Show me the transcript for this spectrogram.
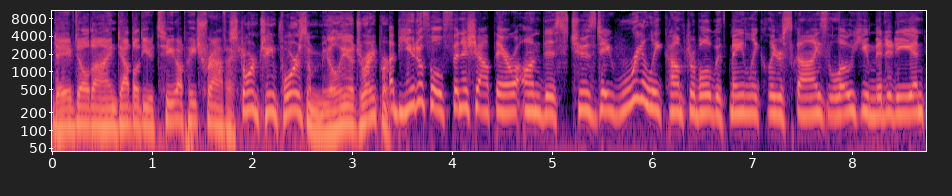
Dave Dildine, WTOP Traffic. Storm Team 4's Amelia Draper. A beautiful finish out there on this Tuesday. Really comfortable with mainly clear skies, low humidity, and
